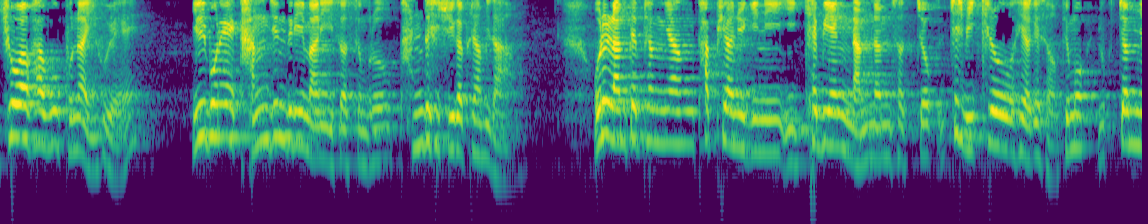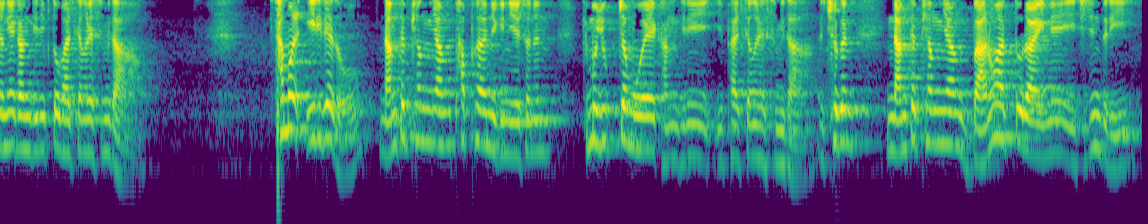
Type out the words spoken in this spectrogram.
쇼와 화구 분화 이후에 일본에 강진들이 많이 있었으므로 반드시 주의가 필요합니다. 오늘 남태평양 파피아뉴기니 이 캐비행 남남서쪽 72km 해역에서 규모 6.0의 강진이 또 발생을 했습니다. 3월 1일에도 남태평양 파푸아뉴기니에서는 규모 6.5의 강진이 발생을 했습니다. 최근 남태평양 마누아뚜 라인의 지진들이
